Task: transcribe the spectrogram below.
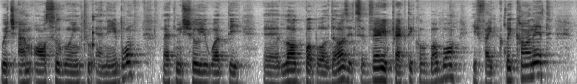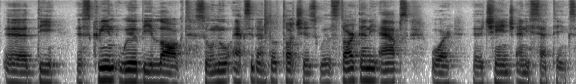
which I'm also going to enable. Let me show you what the uh, log bubble does. It's a very practical bubble. If I click on it, uh, the, the screen will be logged, so no accidental touches will start any apps or uh, change any settings.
